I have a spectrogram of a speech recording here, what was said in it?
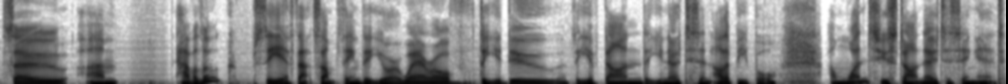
So um, have a look, see if that's something that you're aware of, that you do, that you've done, that you notice in other people. And once you start noticing it,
